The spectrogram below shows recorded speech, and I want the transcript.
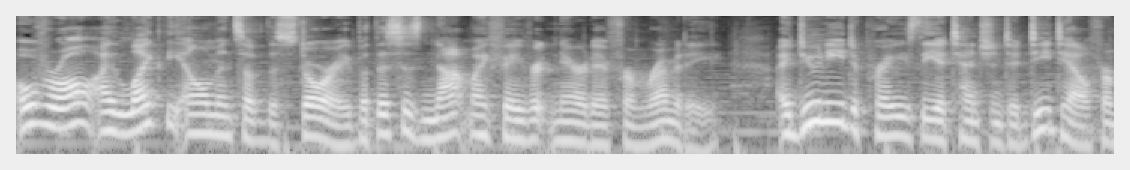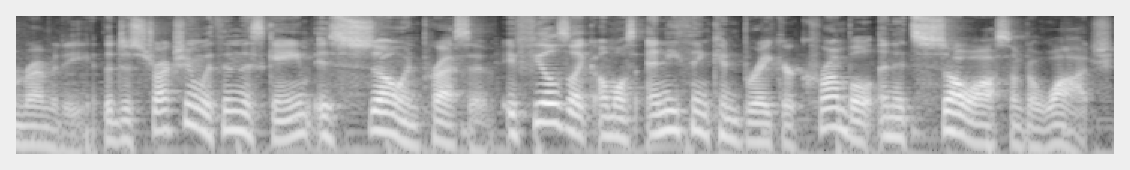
Overall, I like the elements of the story, but this is not my favorite narrative from Remedy. I do need to praise the attention to detail from Remedy. The destruction within this game is so impressive. It feels like almost anything can break or crumble, and it's so awesome to watch.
